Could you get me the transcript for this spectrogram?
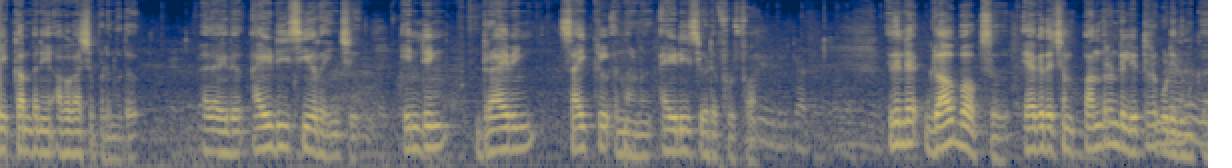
ഈ കമ്പനി അവകാശപ്പെടുന്നത്. അതായത് I D C range Indian driving cycle എന്നാണ് ഐ ഡി സിയുടെ ഫുൾ ഫോം ഇതിന്റെ ഗ്ലൗ ബോക്സ് ഏകദേശം പന്ത്രണ്ട് ലിറ്റർ കൂടി നമുക്ക്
